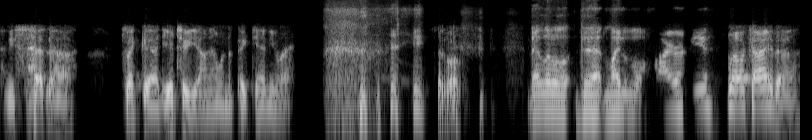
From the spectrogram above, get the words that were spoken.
and he said, uh, it's like, good. You're too young. I wouldn't have picked you anyway. said, well, that little that light a little fire under you? Well, kinda.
